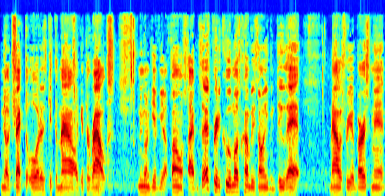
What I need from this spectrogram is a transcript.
you know track the orders, get the mile, get the routes. We're gonna give you a phone stipend. So that's pretty cool. Most companies don't even do that. Mileage reimbursement,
